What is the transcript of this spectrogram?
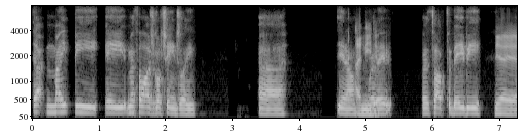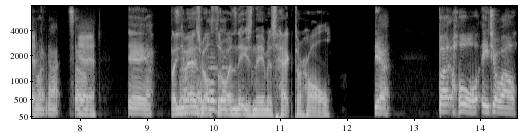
That might be a mythological changeling. Uh, you know, I need where it. they they swap the baby Yeah, yeah, and whatnot. So yeah. yeah, yeah, yeah. But you so may as well that- throw that's in that it. his name is Hector Hall. yeah. But whole H O L.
